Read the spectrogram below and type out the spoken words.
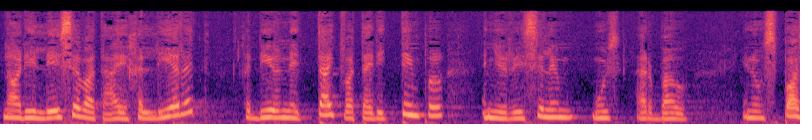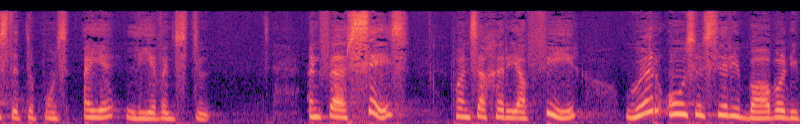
na die lesse wat hy geleer het gedurende die tyd wat hy die tempel in Jerusalem moes herbou en ons pas dit op ons eie lewens toe. In vers 6 van Sagaria 4 hoor ons hoe Serubabel die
